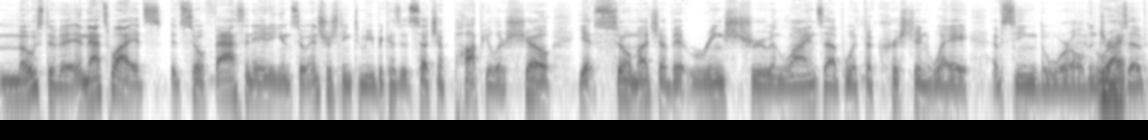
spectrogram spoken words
most of it, and that's why it's it's so fascinating and so interesting to me because it's such a popular show. Yet so much of it rings true and lines up with the Christian way of seeing the world in terms Right. of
